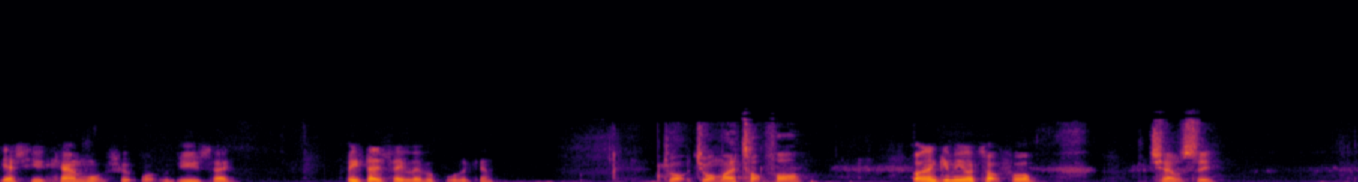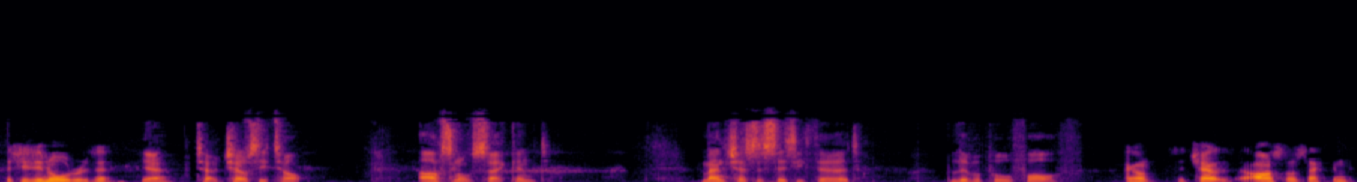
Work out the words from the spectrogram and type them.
Yes, you can. What should, what would you say? Please don't say Liverpool again. Do you, want, do you want my top four? But then give me your top four. Chelsea. This is in order, is it? Yeah. Ch- Chelsea top. Arsenal second. Manchester City third. Liverpool fourth. Hang on. So Chelsea, Arsenal second,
